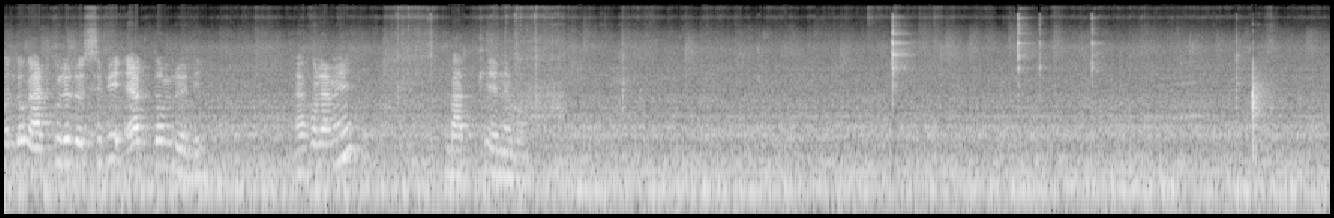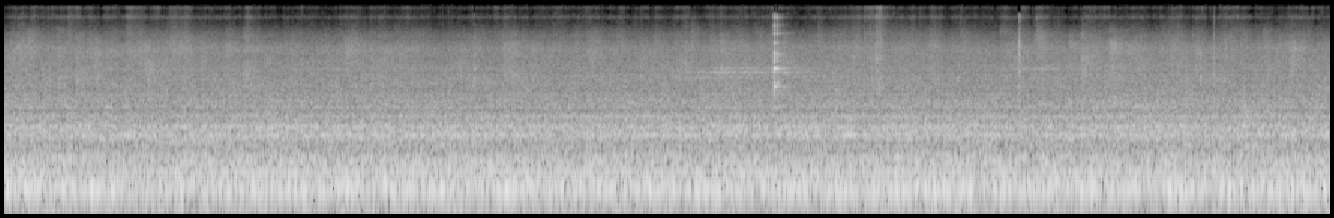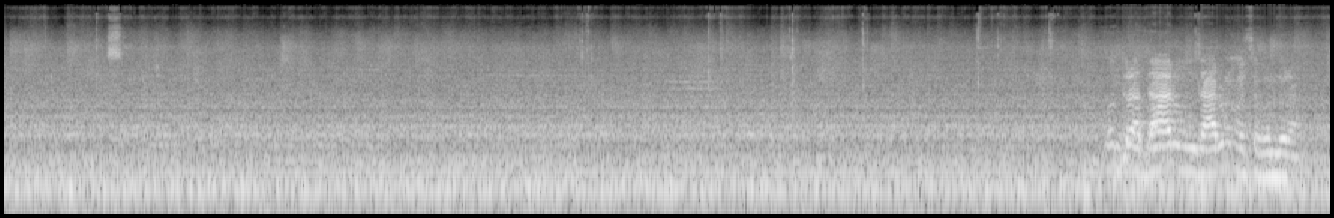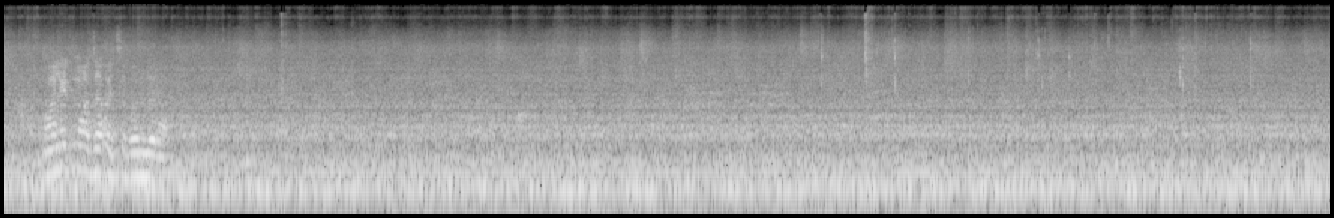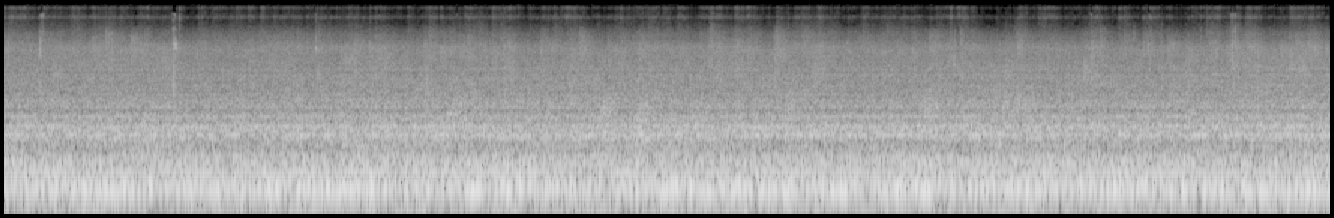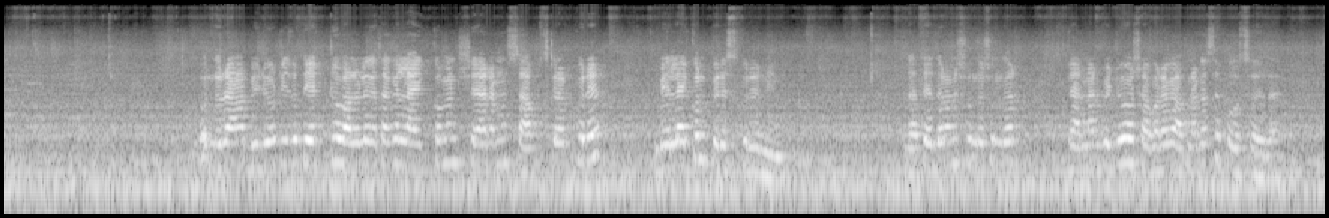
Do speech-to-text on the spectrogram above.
বন্ধু গাঠকুলির রেসিপি একদম রেডি এখন আমি ভাত খেয়ে নেব। বন্ধুরা দারুণ দারুণ হয়েছে বন্ধুরা অনেক মজা হয়েছে বন্ধুরা বন্ধুরা, ভিডিওটি যদি একটু ভালো লেগে থাকে লাইক কমেন্ট শেয়ার এবং সাবস্ক্রাইব করে বেল আইকন প্রেস করে নিন। যাতে এ ধরনের সুন্দর সুন্দর রান্নার ভিডিও সবার আগে আপনার কাছে পৌঁছে যায়।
